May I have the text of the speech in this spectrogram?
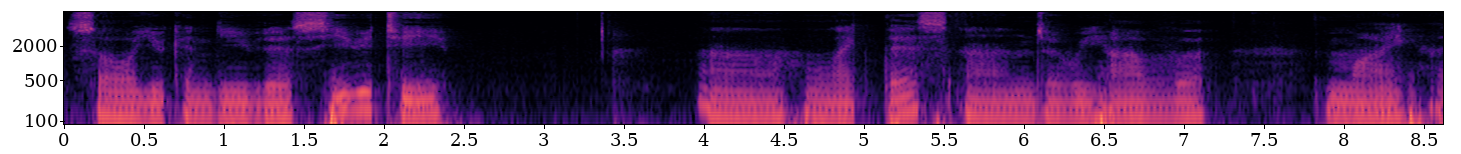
So you can give the cvt uh, like this and we have uh, my uh,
